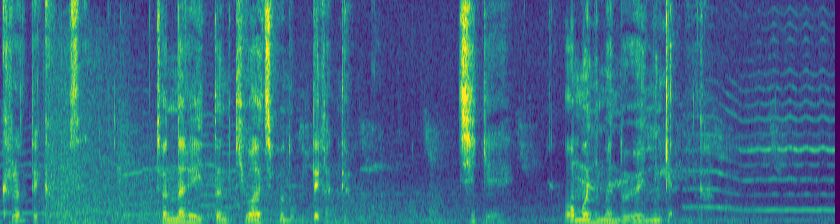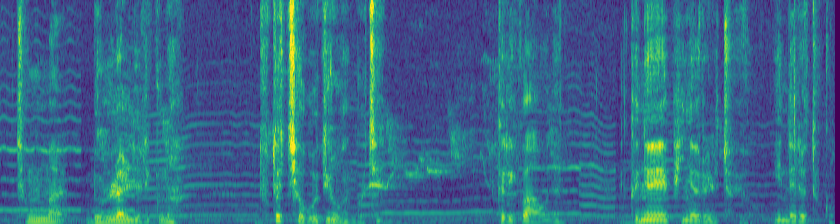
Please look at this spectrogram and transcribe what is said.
그런데 그곳엔 전날에 있던 기와집은 온데간데 없고 지게에 어머니만 놓여 있는 게 아닌가. 정말 놀랄 일이구나. 도대체 어디로 간 거지? 그리고 아오는 그녀의 비녀를 조용히 내려두고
